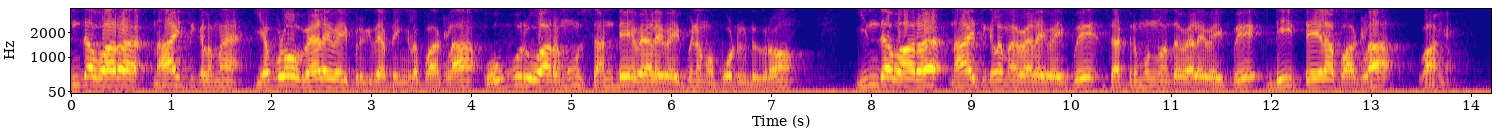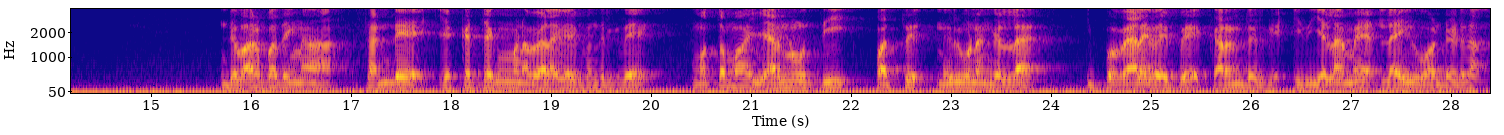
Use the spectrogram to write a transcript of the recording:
இந்த வார ஞாயிற்றுக்கிழமை எவ்வளோ வேலை வாய்ப்பு இருக்குது அப்படிங்கிற பார்க்கலாம். ஒவ்வொரு வாரமும் சண்டே வேலை வாய்ப்பு நம்ம போட்டுக்கிட்டு இருக்கிறோம். இந்த வார ஞாயிற்றுக்கிழமை வேலை வாய்ப்பு சற்று முன் வந்த வேலை வாய்ப்பு டீட்டெயிலாக பார்க்கலாம். வாங்க. இந்த வாரம் பார்த்தீங்கன்னா சண்டே எக்கச்சக்கமான வேலை வாய்ப்பு வந்திருக்குது. மொத்தமாக இரநூத்தி பத்து நிறுவனங்களில் இப்போ வேலை வாய்ப்பு கரண்ட் இருக்குது இது எல்லாமே லைவ் வாண்டட் தான்.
